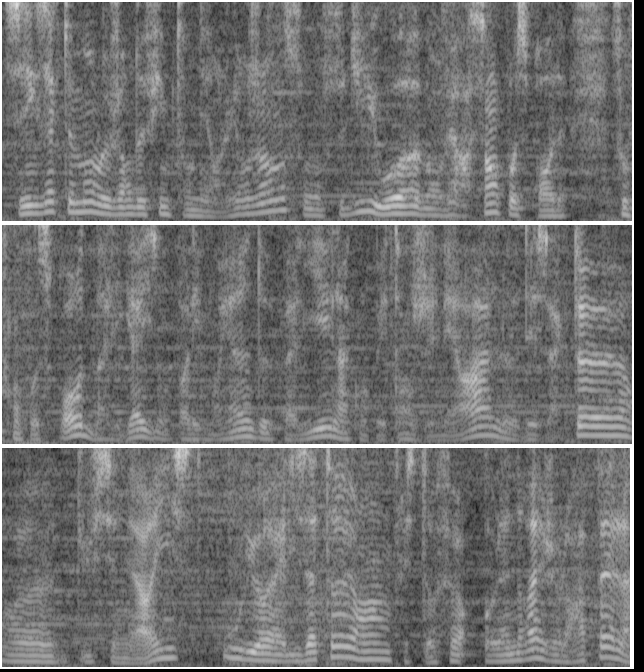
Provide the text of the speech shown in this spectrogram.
C'est exactement le genre de film tourné en urgence où on se dit ouais ben on verra ça en post-prod. Sauf qu'en post-prod, bah, les gars ils n'ont pas les moyens de pallier l'incompétence générale des acteurs, euh, du scénariste ou du réalisateur, hein, Christopher Hollenray je le rappelle.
